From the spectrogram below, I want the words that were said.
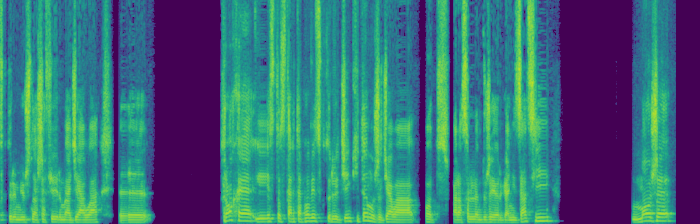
w którym już nasza firma działa. Trochę jest to startupowiec, który dzięki temu, że działa pod parasolem dużej organizacji, może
